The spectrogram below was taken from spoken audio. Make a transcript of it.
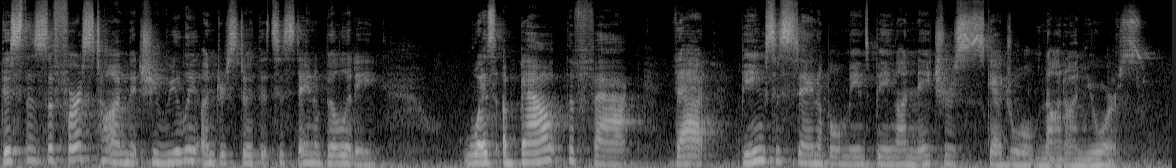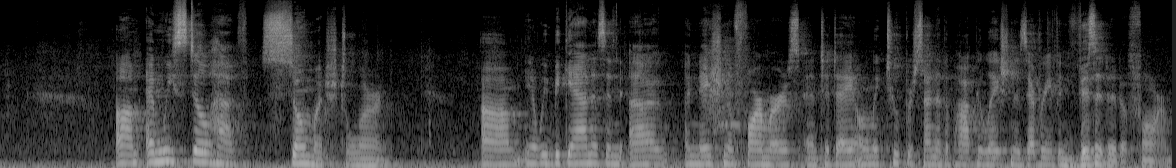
This is the first time that she really understood that sustainability was about the fact that being sustainable means being on nature's schedule, not on yours. Um, and we still have so much to learn. Um, you know, we began as an, uh, a nation of farmers, and today only 2% of the population has ever even visited a farm.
